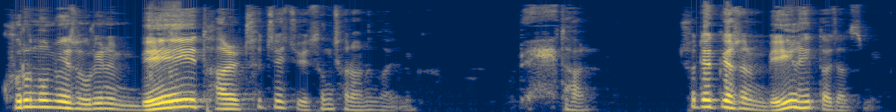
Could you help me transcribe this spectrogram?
그런 의미에서 우리는 매달 첫째 주에 성찬하는 거 아닙니까? 매달. 초대교회에서는 매일 했다지 않습니까?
